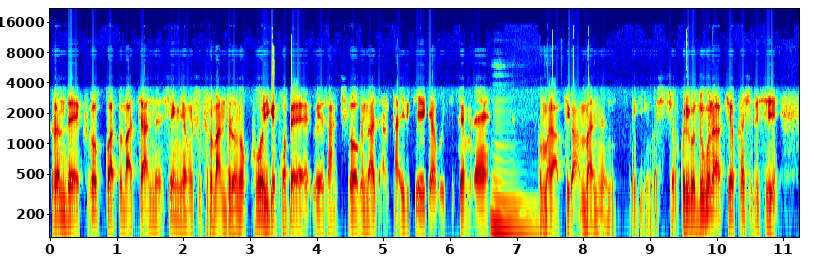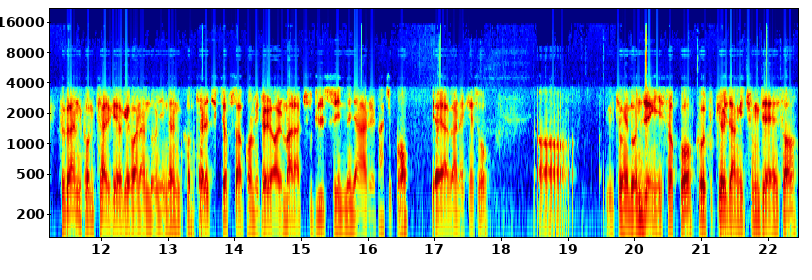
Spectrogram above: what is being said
그런데 그것과 또 맞지 않는 시행령을 스스로 만들어 놓고 이게 법에 의해서 한치로 어긋나지 않다 이렇게 얘기하고 있기 때문에 음. 정말 앞뒤가 안 맞는 얘기인 것이죠. 그리고 누구나 기억하시듯이 그간 검찰 개혁에 관한 논의는 검찰의 직접 수사 범위를 얼마나 줄일 수 있느냐를 가지고 여야 간에 계속 어 일종의 논쟁이 있었고 그걸 국회의장이 중재해서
